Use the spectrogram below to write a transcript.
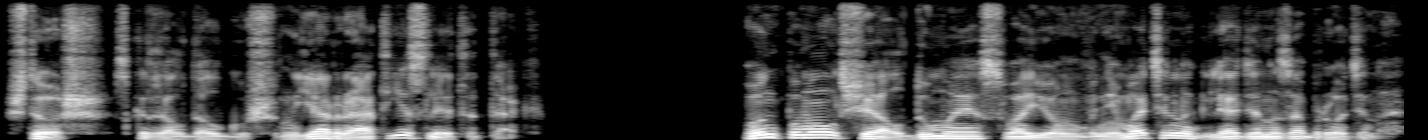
Что ж, сказал Долгушин, я рад, если это так. Он помолчал, думая о своем, внимательно глядя на Забродина.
